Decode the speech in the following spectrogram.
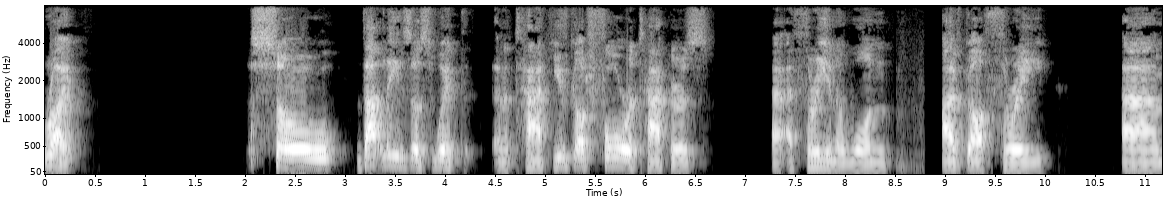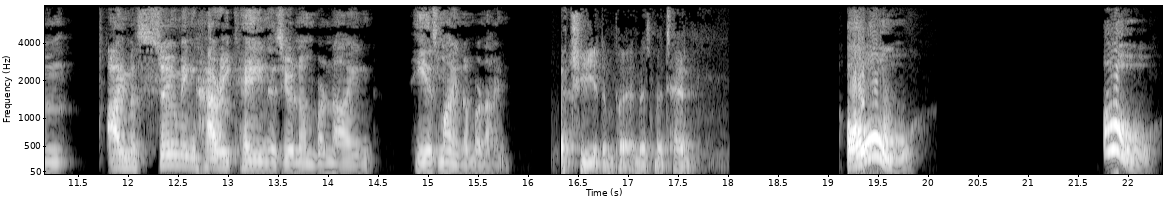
Right. So that leaves us with an attack. You've got four attackers, a three and a one. I've got three. Um, I'm assuming Harry Kane is your number nine. He is my number nine. I've cheated and put him as my ten. Oh, oh,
